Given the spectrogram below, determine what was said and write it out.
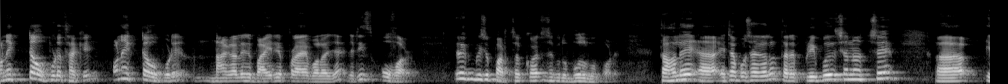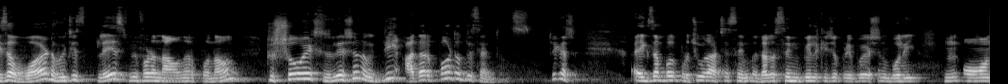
অনেকটা ওপরে থাকে, অনেকটা ওপরে নাগালের বাইরে প্রায় বলা যায় দ্যাট ইজ ওভার এরকম কিছু পার্থক্য আছে, সেগুলো বলব পরে। তাহলে এটা বোঝা গেল তার প্রিপোজিশন হচ্ছে is a word which is placed before a noun আর pronoun to show its relation with the other part of the sentence ঠিক আছে? এক্সাম্পল প্রচুর আছে ধরো সিম্পল কিছু প্রিপারেশন বলি। On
